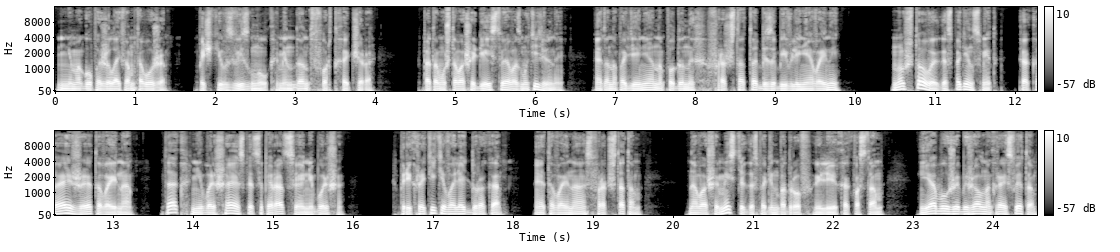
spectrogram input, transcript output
«Не могу пожелать вам того же», — почти взвизгнул комендант Форт Хэтчера. «Потому что ваши действия возмутительны. Это нападение на поданных Фрадштадта без объявления войны». «Ну что вы, господин Смит, какая же это война?» Так, небольшая спецоперация, не больше. Прекратите валять дурака. Это война с Фрадштадтом. На вашем месте, господин Бодров, или как вас там, я бы уже бежал на край света,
